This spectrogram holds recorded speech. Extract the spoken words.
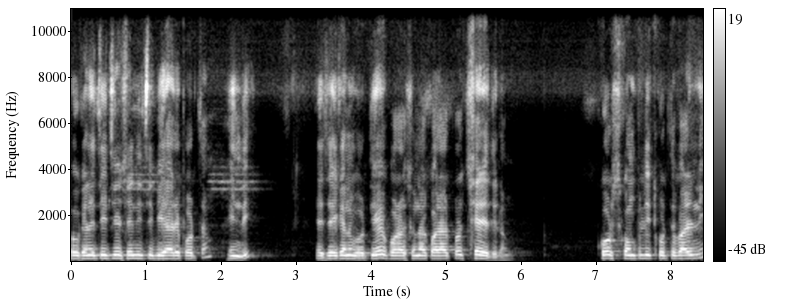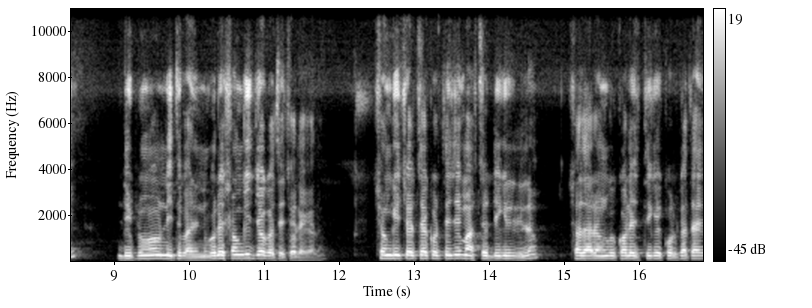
ওখানে তৃতীয় শ্রেণীতে বিহারে পড়তাম হিন্দি। এসে এখানে ভর্তি হয়ে পড়াশোনা করার পর ছেড়ে দিলাম। কোর্স কমপ্লিট করতে পারিনি ডিপ্লোমাও নিতে পারিনি বলে সংগীত জগতে চলে গেলাম। সংগীত চর্চা করতে যে মাস্টার ডিগ্রি নিলাম। সদারঙ্গ কলেজ থেকে কলকাতায়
